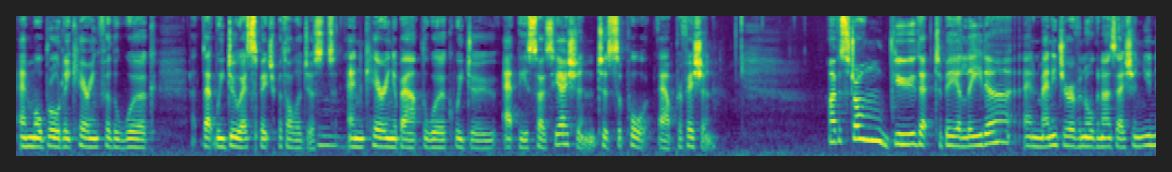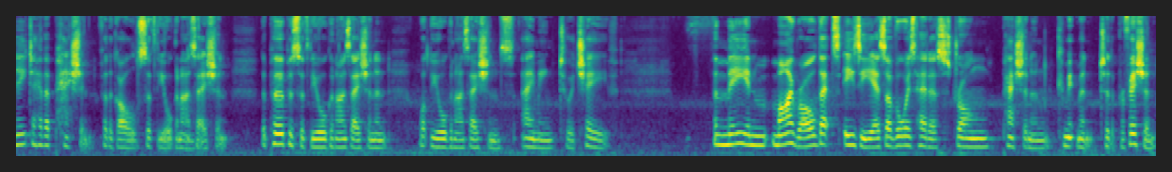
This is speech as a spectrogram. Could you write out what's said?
and more broadly, caring for the work that we do as speech pathologists mm. and caring about the work we do at the association to support our profession. I have a strong view that to be a leader and manager of an organisation, you need to have a passion for the goals of the organisation, the purpose of the organisation, and what the organisation's aiming to achieve. For me, in my role, that's easy as I've always had a strong passion and commitment to the profession.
